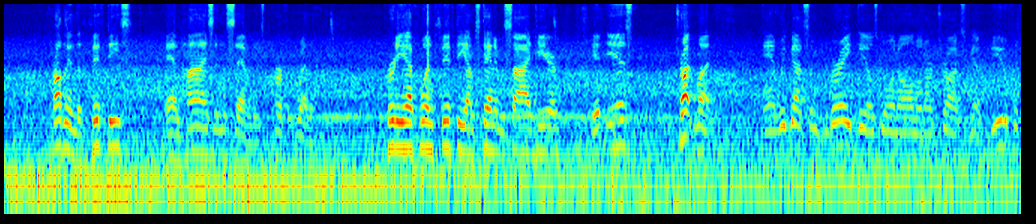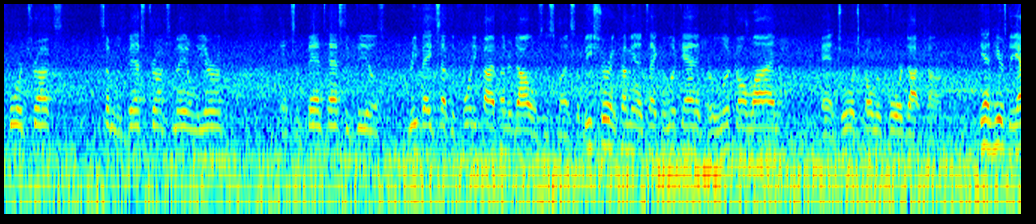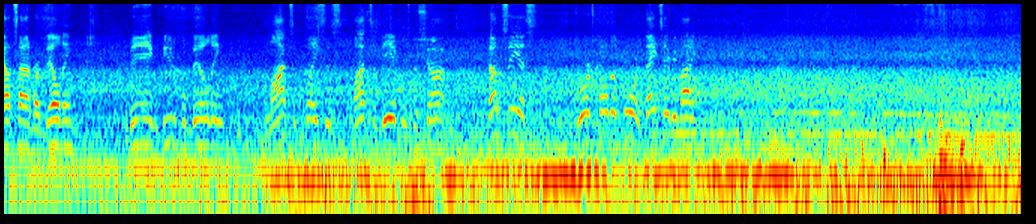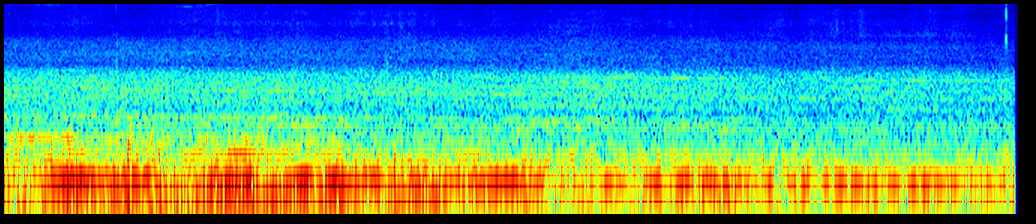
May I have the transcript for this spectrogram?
probably in the 50s and highs in the 70s. Perfect weather. Pretty F-150 I'm standing beside here. It is truck month and we've got some great deals going on on our trucks. We've got beautiful Ford trucks, some of the best trucks made on the earth and some fantastic deals. Rebates up to $4,500 this month. So be sure and come in and take a look at it or look online at georgecolemanford.com. Again, here's the outside of our building. Big, beautiful building lots of places, lots of vehicles to shop. Come see us, George Coleman Ford. Thanks, everybody.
